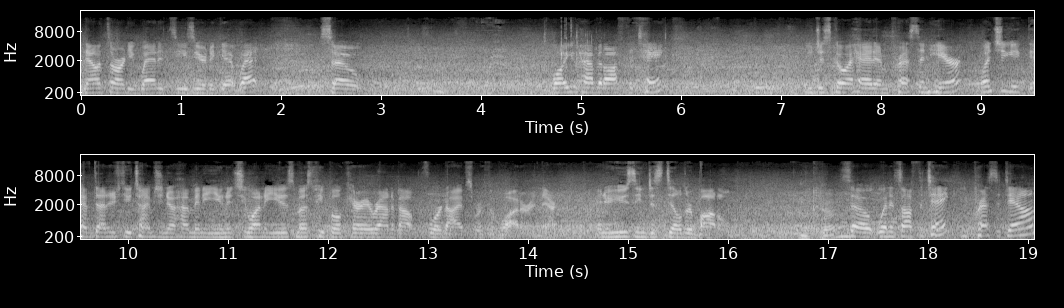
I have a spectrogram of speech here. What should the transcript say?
Now it's already wet, it's easier to get wet. So while you have it off the tank, you just go ahead and press in here. Once you get, have done it a few times, you know how many units you want to use. Most people carry around about four dives worth of water in there. And you're using distilled or bottled. Okay. So when it's off the tank, you press it down,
